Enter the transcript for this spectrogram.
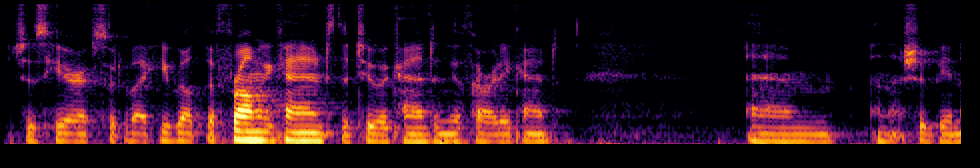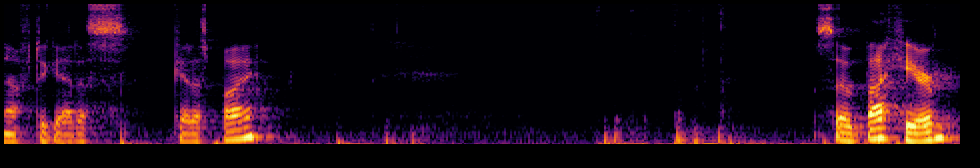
which is here. Sort of like you've got the from account, the to account, and the authority account um, and that should be enough to get us get us by. So back here,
